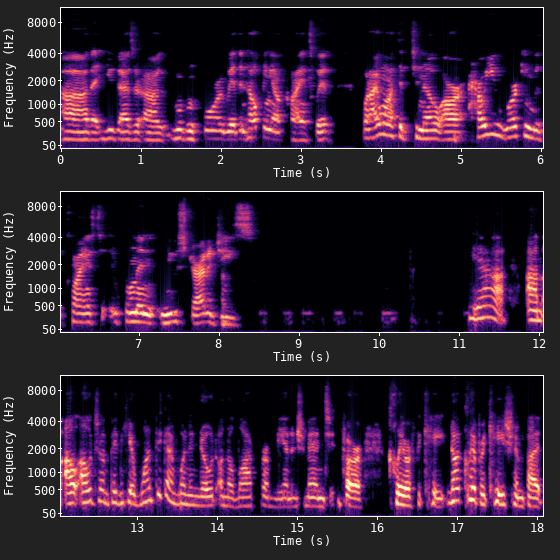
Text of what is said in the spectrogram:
uh, that you guys are uh, moving forward with and helping out clients with. What I wanted to know are how are you working with clients to implement new strategies? Yeah, um, I'll, I'll jump in here. One thing I want to note on the law firm management for clarification, not clarification, but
